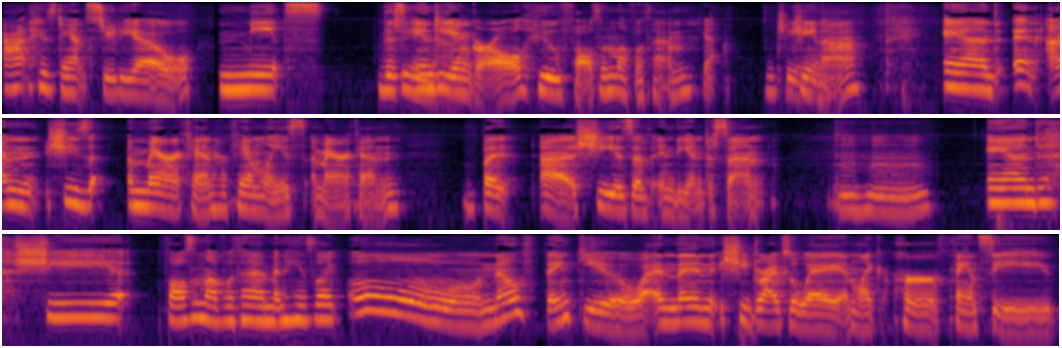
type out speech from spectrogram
at his dance studio meets this Indian girl who falls in love with him. Yeah, Gina. Gina. And and and she's American. Her family's American, but uh, she is of Indian descent. Mm-hmm. And she falls in love with him, and he's like, "Oh no, thank you." And then she drives away in like her fancy,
